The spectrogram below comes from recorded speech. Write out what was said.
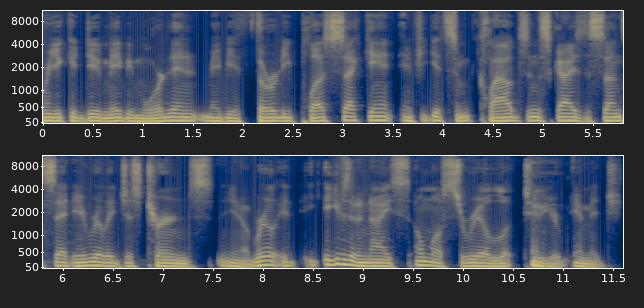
where you could do maybe more than maybe a 30 plus second. If you get some clouds in the skies, the sunset, it really just turns, you know, really, it, it gives it a nice, almost surreal look to your image.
